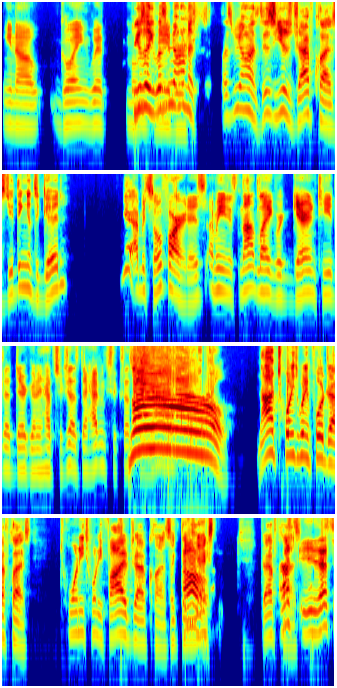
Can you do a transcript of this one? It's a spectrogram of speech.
you know, going with. because Malik like let's be honest, let's be honest. This year's draft class, do you think it's good? Yeah, I mean, so far it is. I mean, it's not like we're guaranteed that they're going to have success. They're having success. No, right no, now. no, no, no, no. not 2024 draft class, 2025 draft class, like the Oh, next draft class. That's eh, that's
